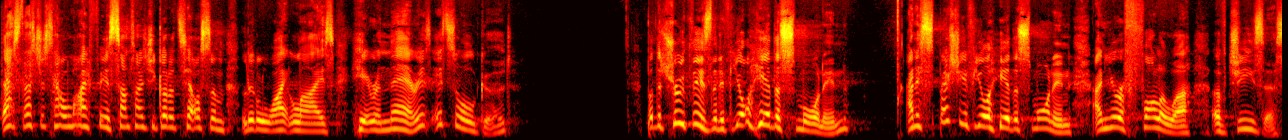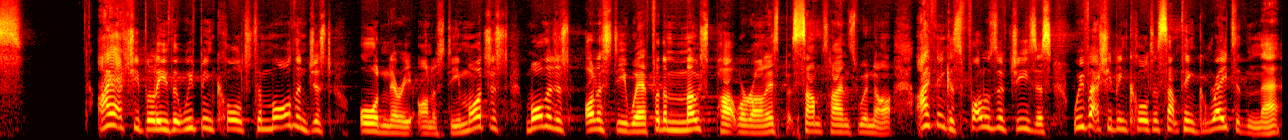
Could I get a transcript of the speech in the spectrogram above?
That's, that's just how life is. Sometimes you've got to tell some little white lies here and there. It's, it's all good. But the truth is that if you're here this morning, and especially if you're here this morning and you're a follower of Jesus, I actually believe that we've been called to more than just ordinary honesty, more, just, more than just honesty where for the most part we're honest, but sometimes we're not. I think as followers of Jesus, we've actually been called to something greater than that,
